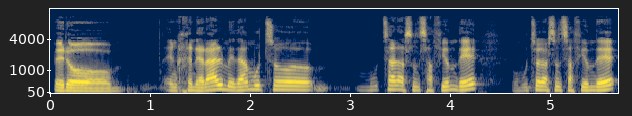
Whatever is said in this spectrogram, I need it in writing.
pero en general me da mucho, mucha la sensación de, o mucho la sensación de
